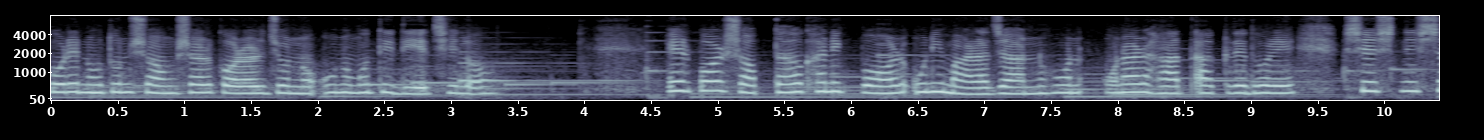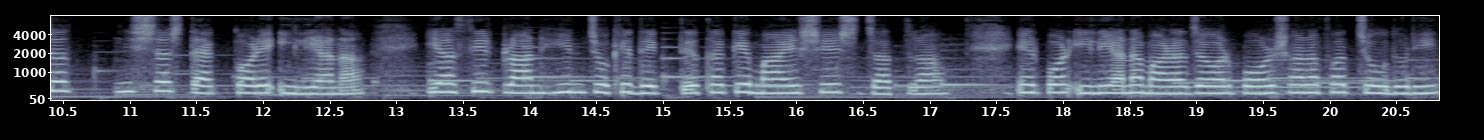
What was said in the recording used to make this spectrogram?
করে নতুন সংসার করার জন্য অনুমতি দিয়েছিল। এরপর সপ্তাহখানিক পর উনি মারা যান। ওনার হাত আঁকড়ে ধরে শেষ নিঃশ্বাস নিঃশ্বাস ত্যাগ করে ইলিয়ানা। ইয়াসির প্রাণহীন চোখে দেখতে থাকে মায়ের শেষ যাত্রা। এরপর ইলিয়ানা মারা যাওয়ার পর সারাফাত চৌধুরী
